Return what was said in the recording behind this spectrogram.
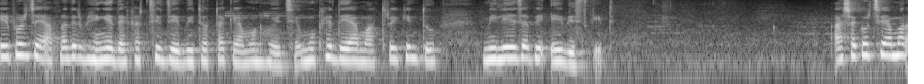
এই পর্যায়ে আপনাদের ভেঙে দেখাচ্ছি যে ভিতরটা কেমন হয়েছে। মুখে দেয়া মাত্রই কিন্তু মিলিয়ে যাবে এই বিস্কিট। আশা করছি আমার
